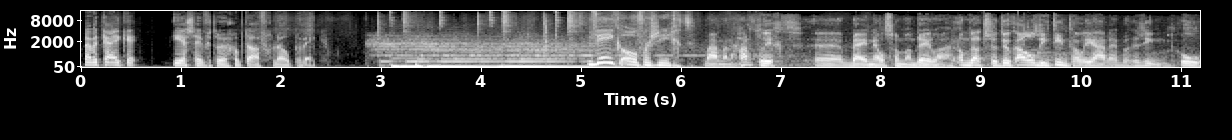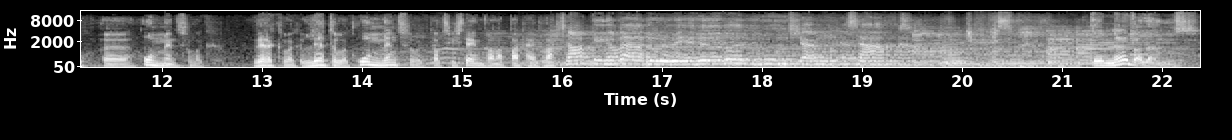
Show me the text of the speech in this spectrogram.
maar we kijken eerst even terug op de afgelopen week. Weekoverzicht. Maar mijn hart ligt uh, bij Nelson Mandela. Omdat ze natuurlijk al die tientallen jaren hebben gezien... hoe uh, onmenselijk, werkelijk, letterlijk onmenselijk... dat systeem van apartheid was. Revolution sounds... The Netherlands,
